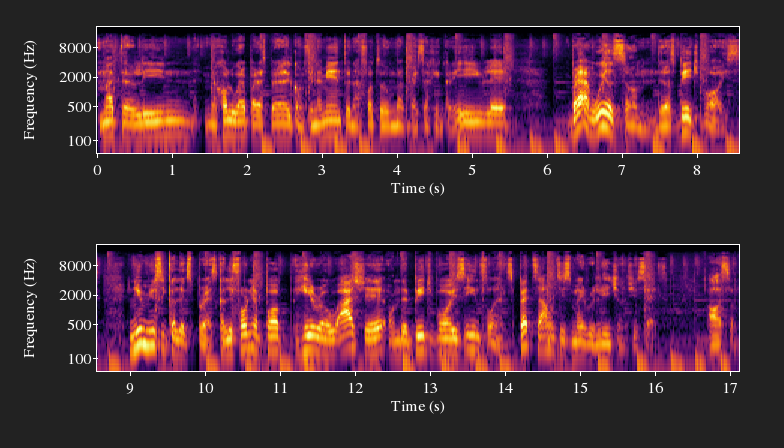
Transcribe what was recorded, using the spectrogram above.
Matterlin, mejor lugar para esperar el confinamiento, una foto de un paisaje increíble. Brian Wilson, de los Beach Boys. New Musical Express, California pop hero Ashe on the Beach Boys influence. Pet Sounds is my religion, she says. Awesome.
